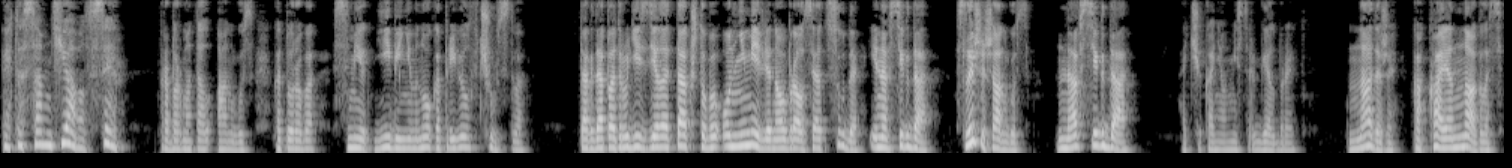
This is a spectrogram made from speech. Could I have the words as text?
«Это сам дьявол, сэр!» – пробормотал Ангус, которого смех Гиби немного привел в чувство. «Тогда потрудись сделать так, чтобы он немедленно убрался отсюда и навсегда. Слышишь, Ангус? Навсегда!» – отчеканил мистер Гелбрейт. «Надо же, какая наглость,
